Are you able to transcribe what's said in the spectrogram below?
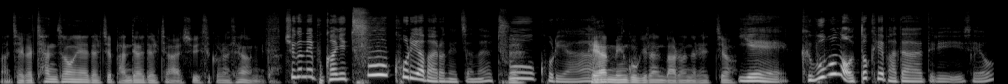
아, 제가 찬성해야 될지 반대해야 될지 알 수 있을 거라 생각합니다. 최근에 북한이 two Korea 발언했잖아요. two 네. 코리아. 대한민국이라는 발언을 했죠. 예. 그 부분은 어떻게 받아들이세요?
